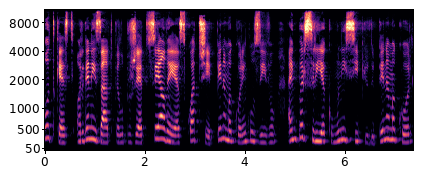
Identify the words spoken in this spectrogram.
Podcast organizado pelo projeto CLDS 4G Penamacor Inclusivo em parceria com o município de Penamacor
